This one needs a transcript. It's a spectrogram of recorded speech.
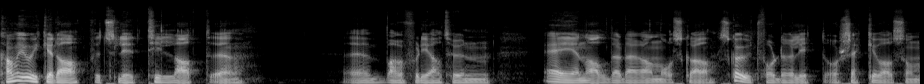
kan vi jo ikke da plutselig tillate, bare fordi at hun er i en alder der han nå skal, skal utfordre litt og sjekke hva som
